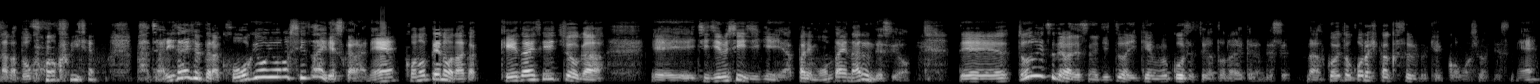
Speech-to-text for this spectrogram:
なんかどこの国でも、まあ、砂利採取ってのは工業用の資材ですからね、この手のなんか経済成長が、えー、著しい時期にやっぱり問題になるんですよ。で、ドイツではですね、実は違憲無効説が取られてるんです。だからこういうところを比較すると結構面白いんですね。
